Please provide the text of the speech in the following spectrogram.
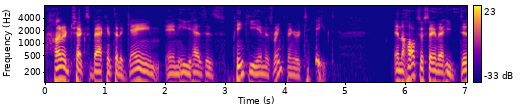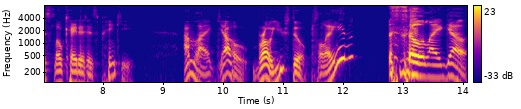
Hunter checks back into the game, and he has his pinky and his ring finger taped. And the Hawks are saying that he dislocated his pinky. I'm like, yo, bro, you still playing? so, like, yo,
